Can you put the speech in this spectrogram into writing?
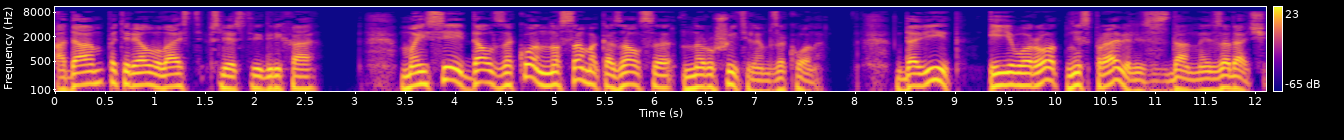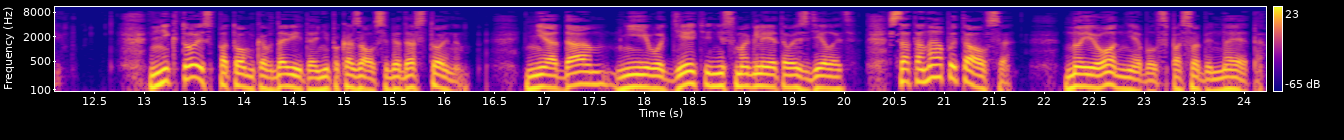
Адам потерял власть вследствие греха. Моисей дал закон, но сам оказался нарушителем закона. Давид и его род не справились с данной задачей. Никто из потомков Давида не показал себя достойным. Ни Адам, ни его дети не смогли этого сделать. Сатана пытался, но и он не был способен на это.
